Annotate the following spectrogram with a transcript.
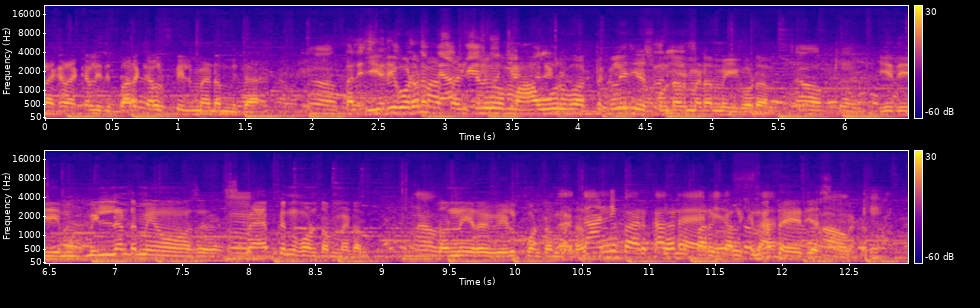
రకరకాల ఇది బరకాల ఫీల్ మేడం ఇది ఇది కూడా మా సంచులు మా ఊరు వర్తకులే చేసుకుంటారు మేడం ఇవి కూడా ఇది మిల్ అంటే మేము స్క్రాప్ కింద కొంటాం మేడం టన్ను ఇరవై వేలు కొంటాం మేడం బరకాలు కింద. తయారు చేస్తాం మేడం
